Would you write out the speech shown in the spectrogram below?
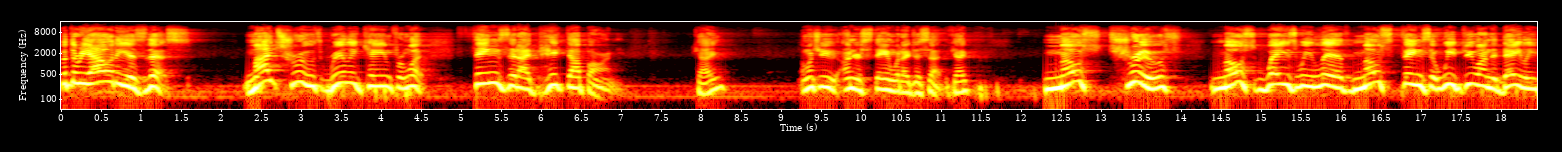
But the reality is this my truth really came from what? Things that I picked up on. Okay? I want you to understand what I just said, okay? Most truth most ways we live, most things that we do on the daily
